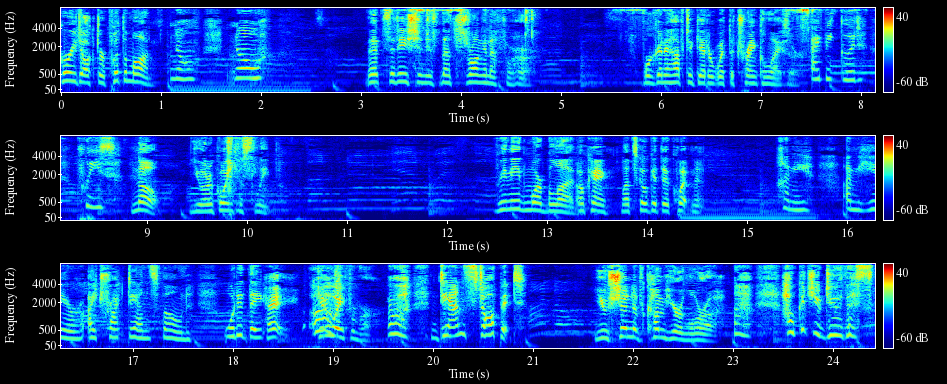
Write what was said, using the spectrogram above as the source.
Hurry, doctor, put them on. No, no. That sedation is not strong enough for her. We're gonna have to get her with the tranquilizer. I'd be good. Please. No, you are going to sleep. We need more blood. Okay, let's go get the equipment. honey, I'm here. I tracked Dan's phone. What did they. Hey, get away from her! Ugh, Dan, stop it! You shouldn't have come here, Laura. How could you do this?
